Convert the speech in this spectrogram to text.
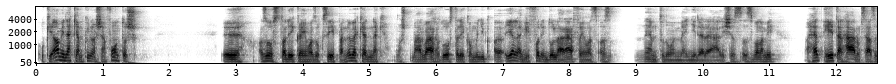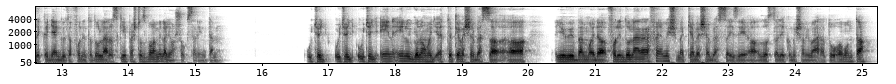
Oké, okay, ami nekem különösen fontos, az osztalékaim azok szépen növekednek, most már várható osztalékom, mondjuk a jelenlegi forint dollár árfolyam az, az nem tudom, hogy mennyire reális, ez az valami, a héten 3%-kal gyengült a forint a dollárhoz képest, az valami nagyon sok szerintem. Úgyhogy, úgyhogy, úgyhogy én, én úgy gondolom, hogy ettől kevesebb lesz a, a, a jövőben majd a forint dollár árfolyam is, meg kevesebb lesz az, izé, az osztalékom is, ami várható havonta.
